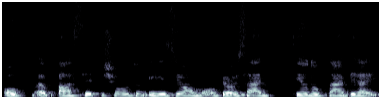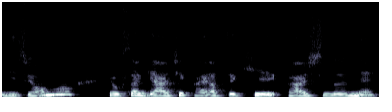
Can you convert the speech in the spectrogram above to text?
O e, bahsetmiş olduğum ilizyon mu? O görsel diyaloglar birer ilizyon mu? Yoksa gerçek hayattaki karşılığı ne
